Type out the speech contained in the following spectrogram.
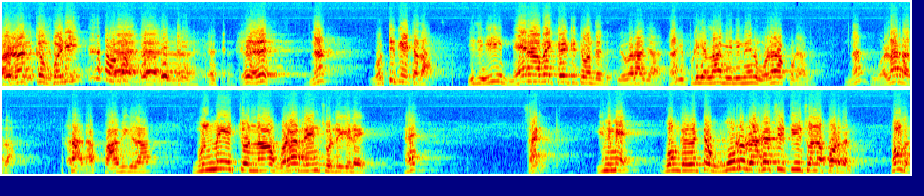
வழக்கப்படி. என்ன? ஒட்டு கேட்டதா? இது நேராவே கேட்டுட்டு வந்தது. யுவராஜா இப்படி எல்லாம் இனிமேல் உளரக்கூடாது. என்ன? உளறதா? அட பாவிகளா உண்மையை சொன்னா உளறேன்னு சொல்றீங்களே? சரி இனிமே உங்ககிட்ட ஒரு ரகசியத்தையும் சொல்ல போறதில்லை. போங்க.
